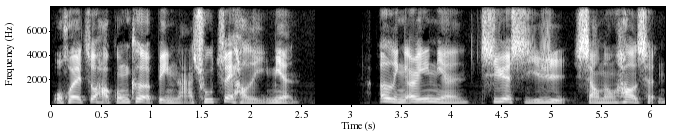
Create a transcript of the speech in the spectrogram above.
我会做好功课，并拿出最好的一面。二零二一年七月十一日，小农浩辰。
